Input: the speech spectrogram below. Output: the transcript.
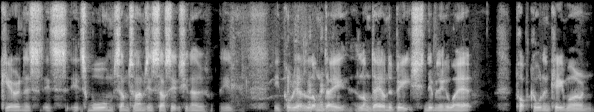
Kieran. It's it's it's warm sometimes in Sussex. You know, he, he probably had a long day, a long day on the beach, nibbling away at popcorn and quinoa, and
